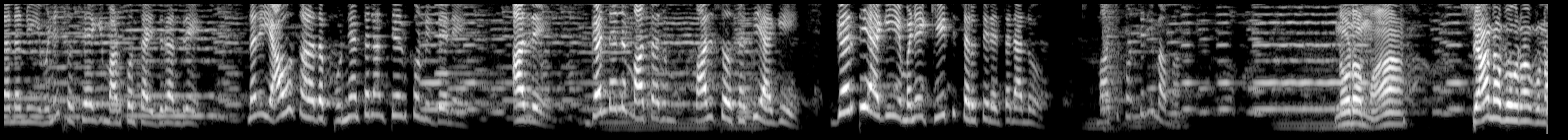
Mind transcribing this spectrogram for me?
ನನ್ನನ್ನು ಇವನೇ ಸೊಸೆಯಾಗಿ ಮಾಡ್ಕೊತಾ ಇದ್ದೀರಾ ಅಂದ್ರೆ ನನಗೆ ಯಾವ ಕಾಲದ ಪುಣ್ಯ ಅಂತ ನಾನು ತಿಳ್ಕೊಂಡಿದ್ದೇನೆ. ಆದ್ರೆ ಗಂಡನ ಮಾತನ್ನು ಪಾಲಿಸೋ ಸತಿಯಾಗಿ ಗರ್ತಿಯಾಗಿ ಈ ಮನೆ ಕೀರ್ತಿ ತರುತ್ತೇನೆ ಅಂತ ನಾನು ಮಾತು ಕೊಡ್ತೀನಿ ಮಾಮ ನೋಡಮ್ಮ ಶಾನಬೋಗನ ಗುಣ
